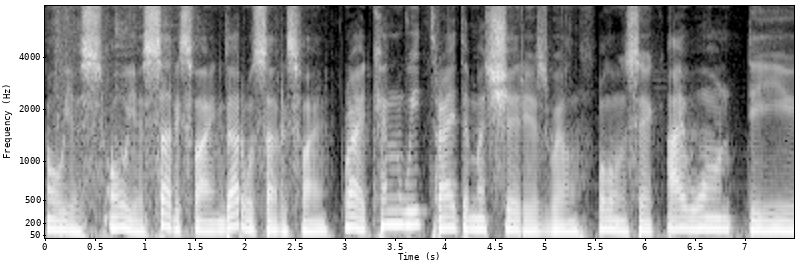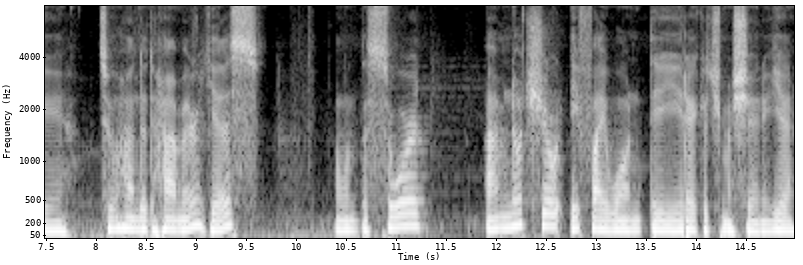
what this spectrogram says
Oh, yes. Oh, yes. Satisfying. That was satisfying. Right. Can we try the machete as well? Hold on a sec. I want the 200 hammer. Yes. I want the sword. I'm not sure if I want the wreckage machete. Yeah.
